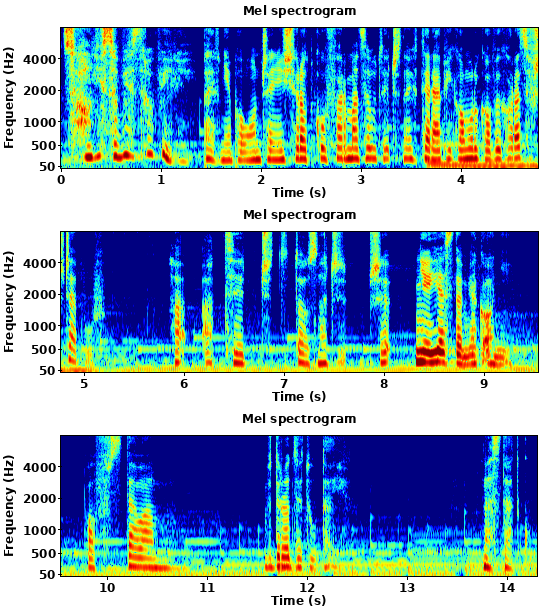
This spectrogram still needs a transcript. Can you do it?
Co oni sobie zrobili? Pewnie połączenie środków farmaceutycznych, terapii komórkowych oraz wszczepów. A, a ty, czy to znaczy, że nie jestem jak oni? Powstałam w drodze tutaj, na statku.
